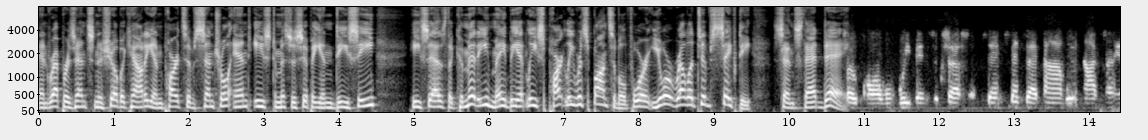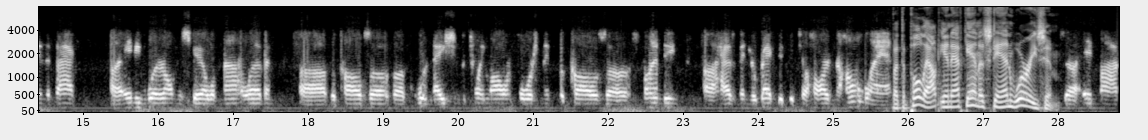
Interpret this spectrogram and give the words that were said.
and represents Neshoba County and parts of central and east Mississippi and D.C. He says the committee may be at least partly responsible for your relative safety since that day. so far, we've been successful. Since, since that time, we've not seen an attack uh, anywhere on the scale of 9/11 uh, because of uh, coordination between law enforcement, because uh, funding uh, has been directed to harden the homeland. But the pullout in Afghanistan worries him. uh, and my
